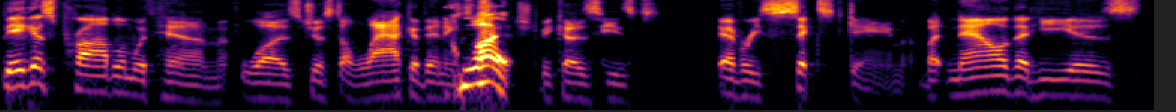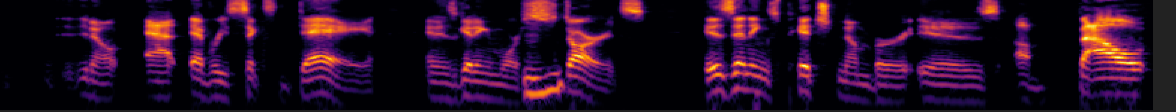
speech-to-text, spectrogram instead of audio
biggest problem with him was just a lack of innings What? pitched because he's every sixth game. But now that he is, you know, at every sixth day and is getting more Mhm. starts, his innings pitched number is about,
